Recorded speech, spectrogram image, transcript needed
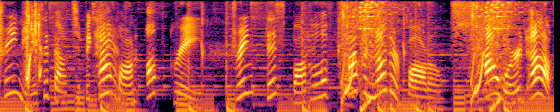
Training is about to begin on upgrade. Drink this bottle of have another bottle. Powered up.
